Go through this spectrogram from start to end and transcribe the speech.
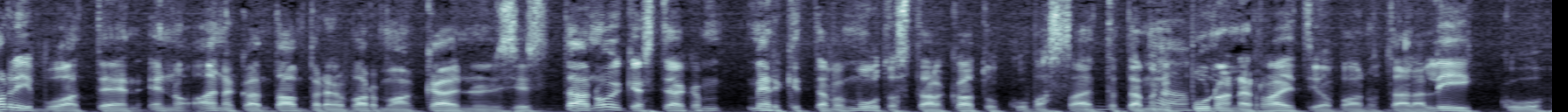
pari vuoteen en ole ainakaan Tampereella varmaan käynyt, niin siis tämä on oikeasti aika merkittävä muutos täällä katukuvassa, että tämmöinen punainen raitiovaunu täällä liikkuu.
